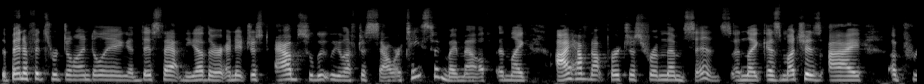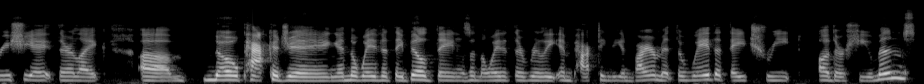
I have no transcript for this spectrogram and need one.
the, the benefits were dwindling and this, that, and the other, and it just absolutely left a sour taste in my mouth. And like I have not purchased from them since. And like as much as I appreciate their like um, no packaging and the way that they build things and the way that they're really impacting the environment, the way that they treat other humans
